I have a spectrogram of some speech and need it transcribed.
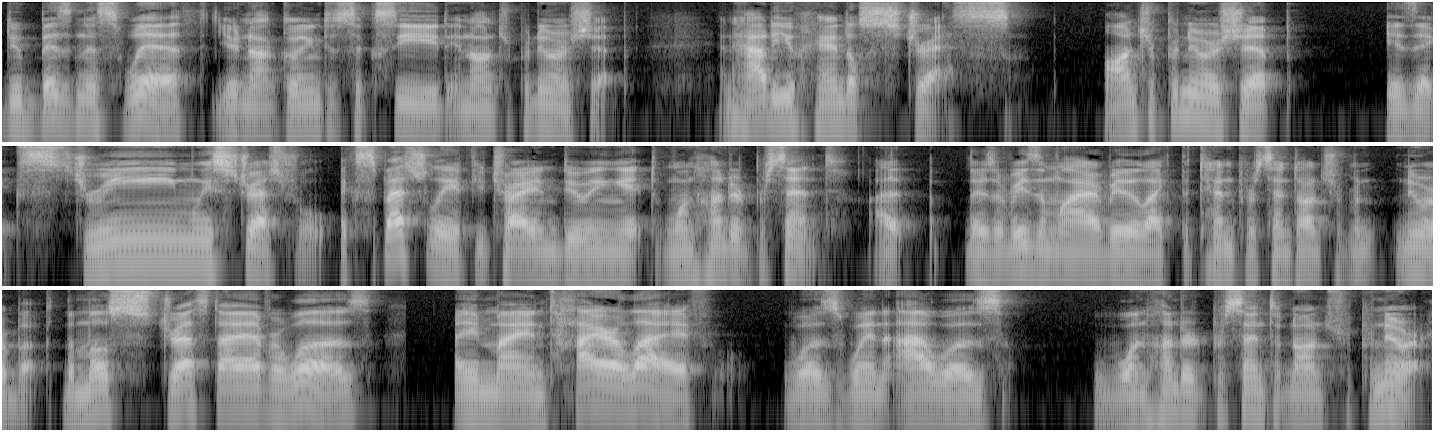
do business with, you're not going to succeed in entrepreneurship. And how do you handle stress? Entrepreneurship is extremely stressful, especially if you try and doing it 100%. I, there's a reason why I really like the 10% entrepreneur book. The most stressed I ever was in my entire life was when I was 100% an entrepreneur.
